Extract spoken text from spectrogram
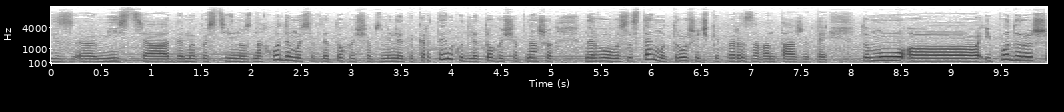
із е, місця, де ми постійно знаходимося, для того, щоб змінити картинку, для того, щоб нашу нервову систему трошечки перезавантажити. Тому е, і подорож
